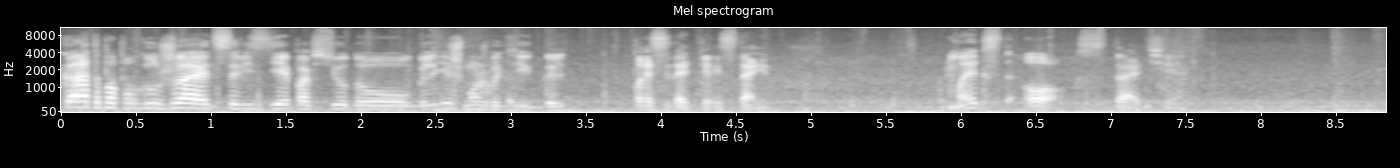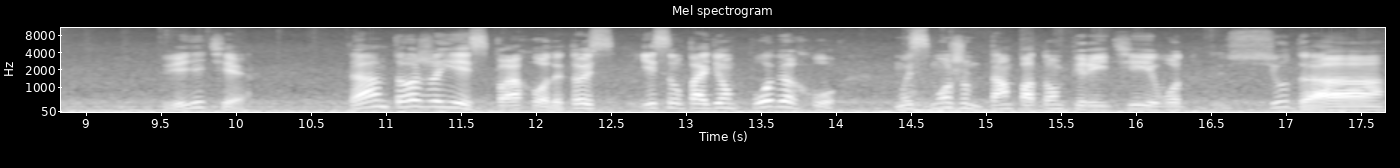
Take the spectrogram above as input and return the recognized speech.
Карта попрогружается везде, повсюду. Глядишь, может быть, и проседать перестанет. Мы, О, кстати. Видите? Там тоже есть проходы. То есть, если мы пойдем поверху, мы сможем там потом перейти вот сюда,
